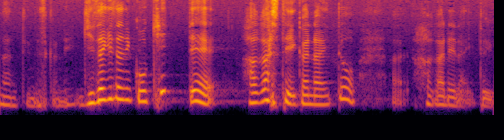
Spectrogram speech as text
なんていうんですかねギザギザにこう切って剥がしていかないと剥がれないという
